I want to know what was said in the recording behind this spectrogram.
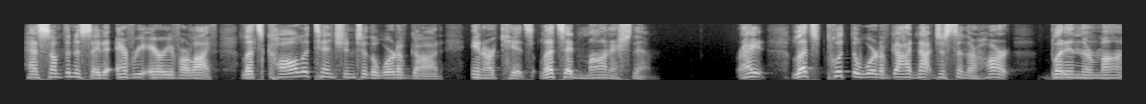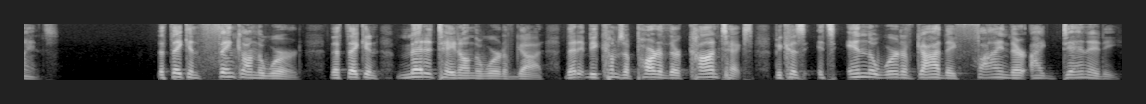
has something to say to every area of our life. Let's call attention to the Word of God in our kids. Let's admonish them, right? Let's put the Word of God not just in their heart, but in their minds. That they can think on the Word, that they can meditate on the Word of God, that it becomes a part of their context because it's in the Word of God they find their identity.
